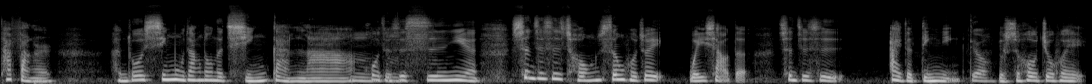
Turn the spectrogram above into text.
他反而很多心目当中的情感啦，嗯、或者是思念，甚至是从生活最微小的，甚至是爱的叮咛，对，有时候就会。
